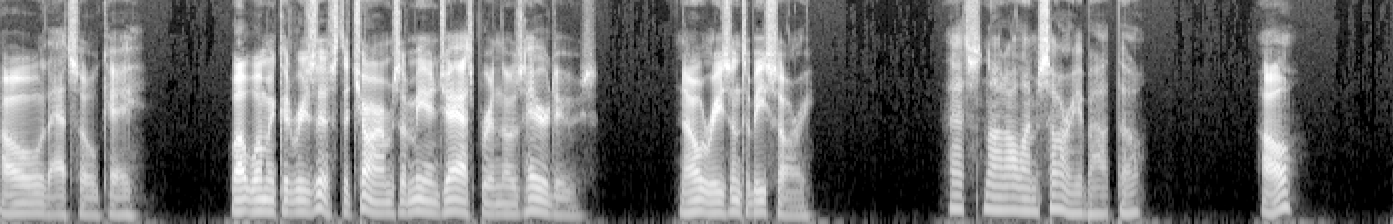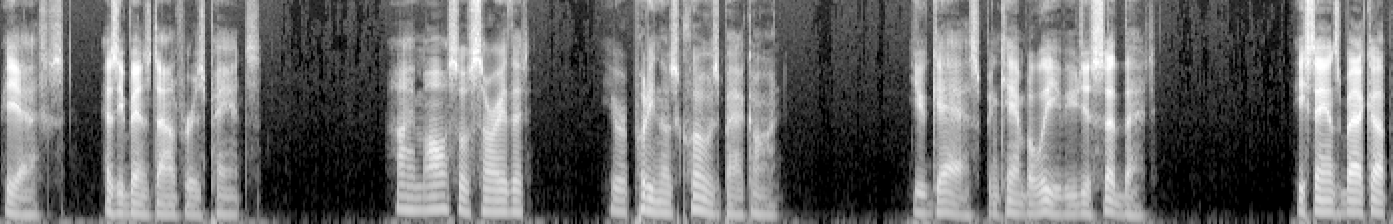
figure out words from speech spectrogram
Oh, that's okay. What woman could resist the charms of me and Jasper in those hairdos? No reason to be sorry. That's not all I'm sorry about, though. Oh? he asks as he bends down for his pants. I'm also sorry that you are putting those clothes back on. You gasp and can't believe you just said that. He stands back up,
